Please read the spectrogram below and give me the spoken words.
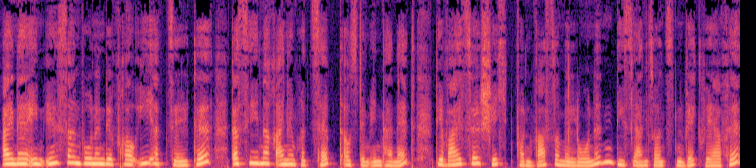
Eine in Ilsan wohnende Frau I erzählte, dass sie nach einem Rezept aus dem Internet die weiße Schicht von Wassermelonen, die sie ansonsten wegwerfe,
